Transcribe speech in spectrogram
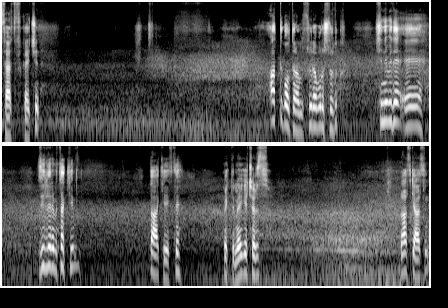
sertifika için. Attık oltalarımızı suyla buluşturduk. Şimdi bir de e, zillerimi takayım. Daha keyifli. Beklemeye geçeriz. Rast gelsin.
